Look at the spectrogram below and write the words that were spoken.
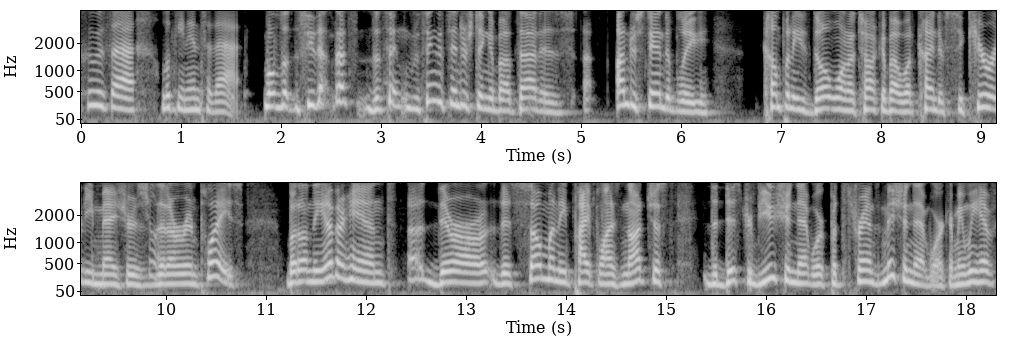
who's uh, looking into that? Well, see that that's the thing. The thing that's interesting about that is, uh, understandably, companies don't want to talk about what kind of security measures sure. that are in place. But on the other hand, uh, there are there's so many pipelines, not just the distribution network, but the transmission network. I mean, we have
